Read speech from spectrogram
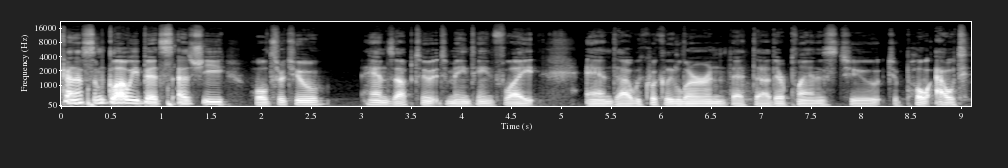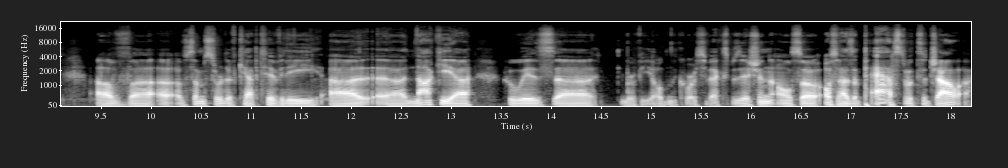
kind of some glowy bits as she holds her two hands up to, to maintain flight and uh, we quickly learn that uh, their plan is to to pull out of uh, of some sort of captivity. Uh, uh, Nakia, who is uh, revealed in the course of exposition, also also has a past with T'Challa.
